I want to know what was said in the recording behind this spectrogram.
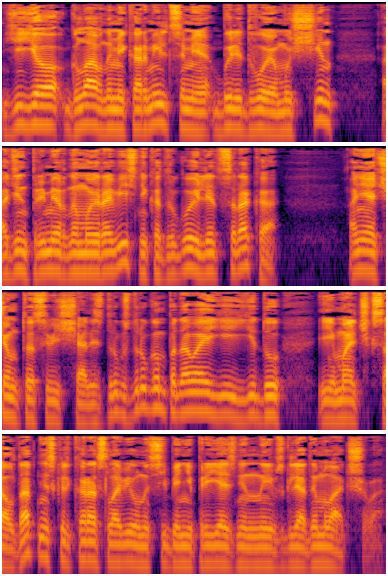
Ее главными кормильцами были двое мужчин, один примерно мой ровесник, а другой лет сорока. Они о чем-то совещались друг с другом, подавая ей еду, и мальчик-солдат несколько раз ловил на себе неприязненные взгляды младшего.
